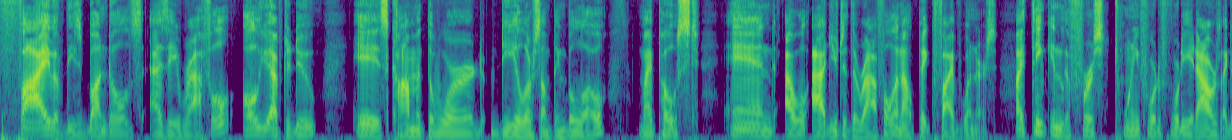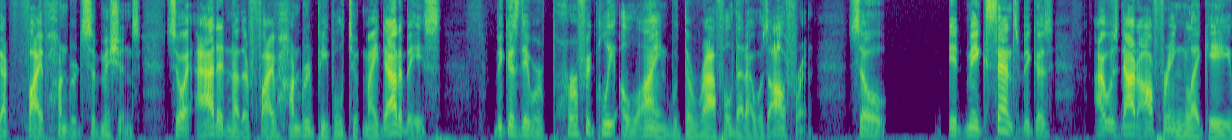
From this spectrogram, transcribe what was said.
five of these bundles as a raffle. All you have to do is comment the word deal or something below my post, and I will add you to the raffle and I'll pick five winners. I think in the first 24 to 48 hours, I got 500 submissions. So I added another 500 people to my database because they were perfectly aligned with the raffle that I was offering. So it makes sense because I was not offering like a,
